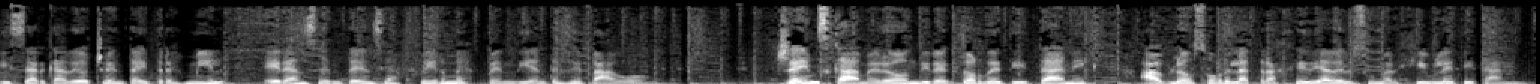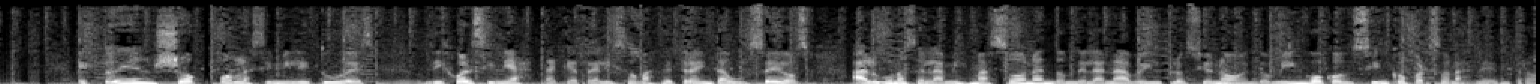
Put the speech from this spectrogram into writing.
y cerca de 83.000 eran sentencias firmes pendientes de pago. James Cameron, director de Titanic, habló sobre la tragedia del sumergible Titán. Estoy en shock por las similitudes, dijo el cineasta que realizó más de 30 buceos, algunos en la misma zona en donde la nave implosionó el domingo con cinco personas dentro.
